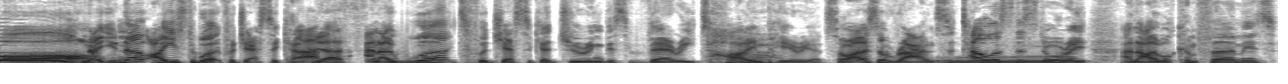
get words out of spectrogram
all. Now you know I used to work for Jessica. Yes. And I worked for Jessica during this very time period. So I was around. So tell us the story and I will confirm it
